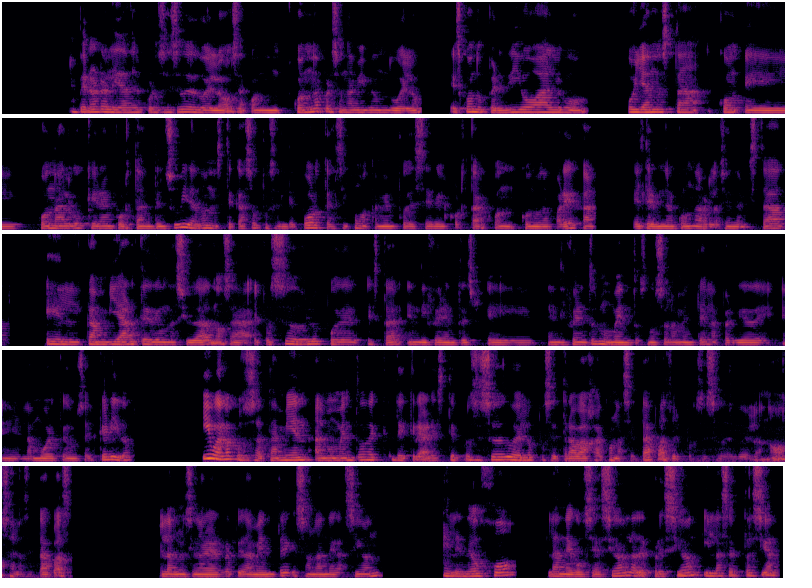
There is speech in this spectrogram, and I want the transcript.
pero en realidad el proceso de duelo, o sea, cuando, cuando una persona vive un duelo, es cuando perdió algo o ya no está con, eh, con, algo que era importante en su vida, ¿no? En este caso, pues el deporte, así como también puede ser el cortar con, con una pareja, el terminar con una relación de amistad, el cambiarte de una ciudad, ¿no? O sea, el proceso de duelo puede estar en diferentes, eh, en diferentes momentos, no solamente en la pérdida de en la muerte de un ser querido, y bueno, pues o sea, también al momento de, crear este proceso de duelo, pues se trabaja con las etapas del proceso de duelo, ¿no? O sea, las etapas, las mencionaré rápidamente, que son la negación, el enojo, la negociación, la depresión y la aceptación.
